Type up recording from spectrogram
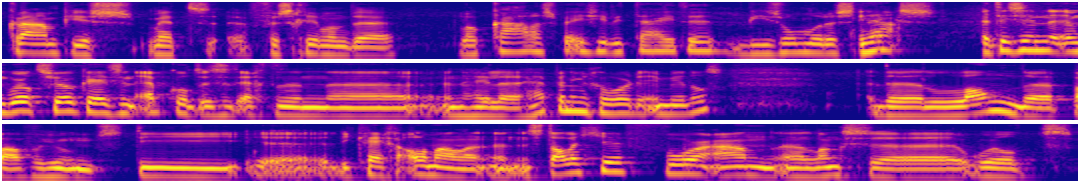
kraampjes met eh, verschillende lokale specialiteiten. Bijzondere snacks. Het is in een World Showcase in Epcot is het echt een, een hele happening geworden inmiddels. De landenpaviljoens, die, eh, die kregen allemaal een, een stalletje vooraan eh, langs eh, World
